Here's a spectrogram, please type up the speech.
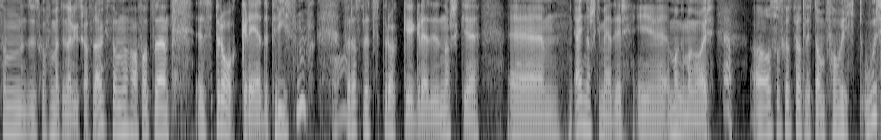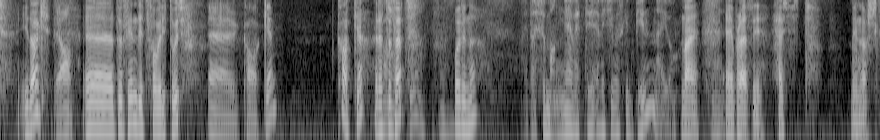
som du skal få møte i Norgesklasse i dag, som har fått eh, Språkgledeprisen for å ha spredt språkglede i det norske, eh, ja, i norske medier i mange, mange år. Ja. Og så skal vi prate litt om favorittord i dag. Ja. Eh, Torfinn, ditt favorittord? Eh, kake. Kake, rett og slett. Og Rune? Det er så mange. Jeg vet, jeg vet ikke hvor jeg skal begynne. Jeg. Nei, jeg pleier å si høst. Nynorsk.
